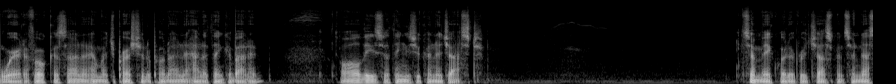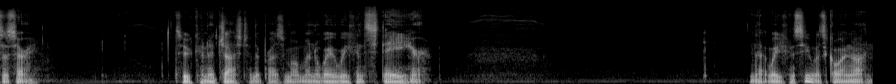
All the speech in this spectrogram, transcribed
where to focus on it, how much pressure to put on it, how to think about it. All these are things you can adjust. So make whatever adjustments are necessary so you can adjust to the present moment in a way where you can stay here. And that way you can see what's going on.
